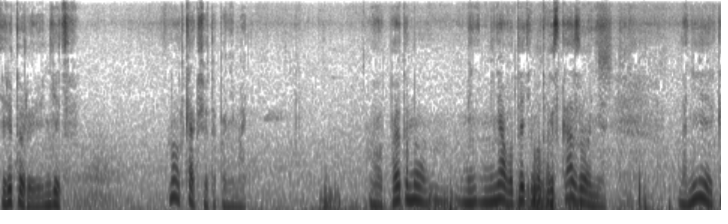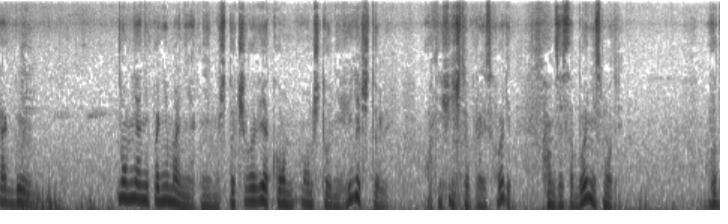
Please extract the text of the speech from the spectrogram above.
территорию индейцев. Ну вот как все это понимать? Вот, поэтому меня вот эти вот высказывания, они как бы, ну у меня непонимание к ним, что человек, он, он что, не видит что ли? Он не видит, что происходит, он за собой не смотрит. Вот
